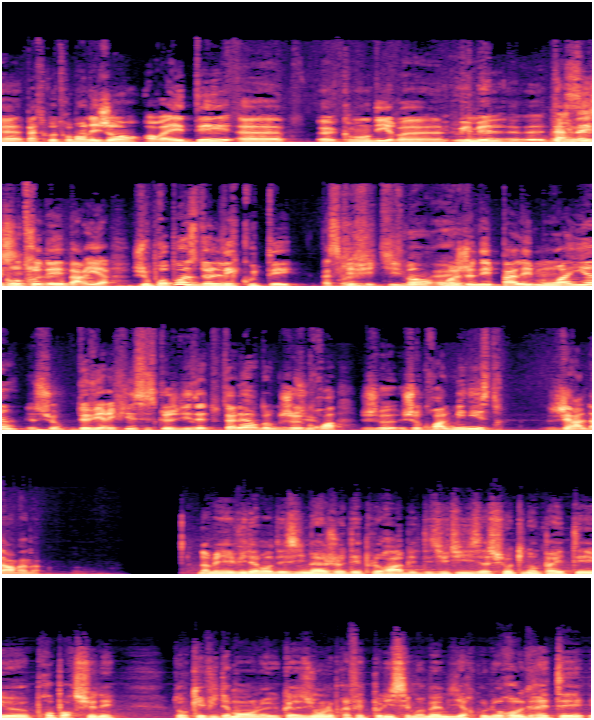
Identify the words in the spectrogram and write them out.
euh, parce qu'autrement, les gens auraient été, euh, euh, comment dire, oui, mais tassés contre des barrières. Je vous propose de l'écouter. Parce qu'effectivement, moi, je n'ai pas les moyens de vérifier. C'est ce que je disais tout à l'heure. Donc, je crois, je, crois le ministre, Gérald Darmanin. Non, mais il y a évidemment des images déplorables et des utilisations qui n'ont pas été proportionnées. Donc, évidemment, on a eu l'occasion, le préfet de police et moi-même, dire qu'on le regrettait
